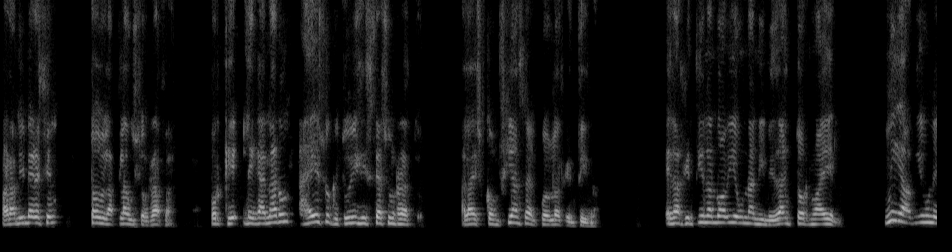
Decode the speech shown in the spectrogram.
para mí merecen todo el aplauso, Rafa, porque le ganaron a eso que tú dijiste hace un rato, a la desconfianza del pueblo argentino. En Argentina no había unanimidad en torno a él, ni había una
